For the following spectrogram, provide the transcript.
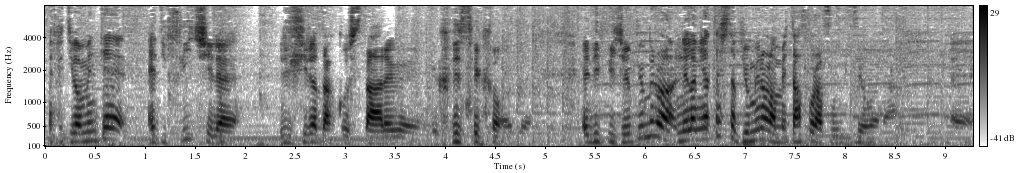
effettivamente è difficile riuscire ad accostare queste cose. È difficile, più o meno nella mia testa più o meno la metafora funziona. Eh,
